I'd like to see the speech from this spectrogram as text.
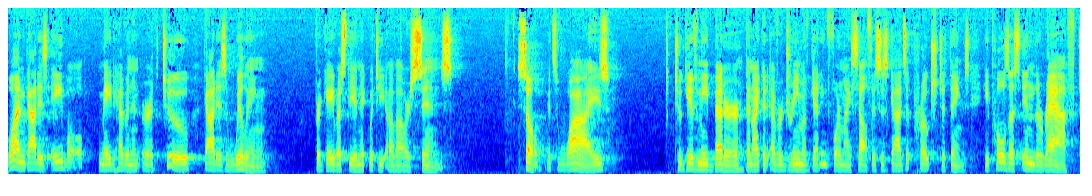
One, God is able, made heaven and earth. Two, God is willing, forgave us the iniquity of our sins. So, it's wise to give me better than I could ever dream of getting for myself. This is God's approach to things. He pulls us in the raft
